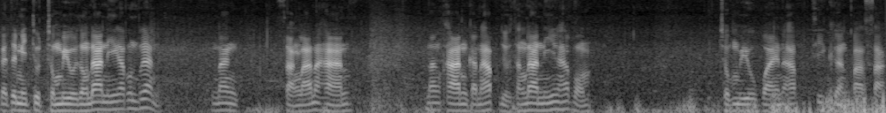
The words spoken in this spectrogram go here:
ก็จะมีจุดชมวิวตรงด้านนี้ครับเพื่อนๆนั่งสั่งร้านอาหารนั่งทานกันนะครับ อยู่ทางด้านนี้นะครับผมชมวิวไปนะครับ ที่เขื่อนป่าสัก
